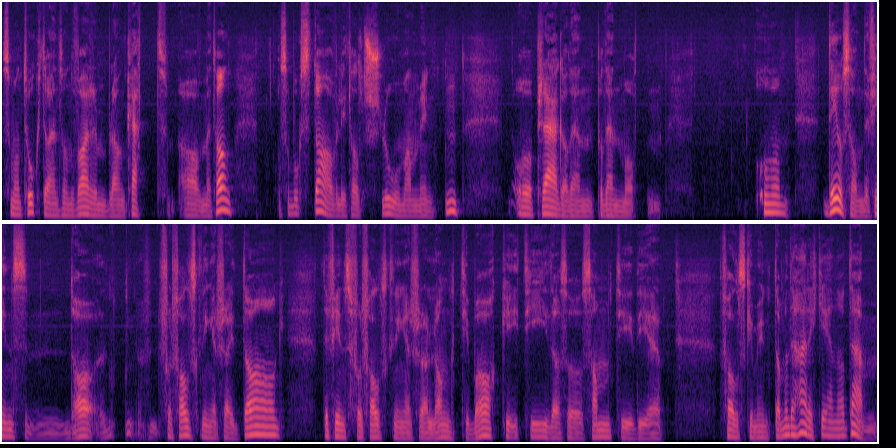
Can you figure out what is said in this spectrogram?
Så man tok da en sånn varm blankett av metall, og så bokstavelig talt slo man mynten og prega den på den måten. Og det er jo sånn det fins forfalskninger fra i dag. Det fins forfalskninger fra langt tilbake i tid, altså samtidige falske mynter. Men det her er ikke en av dem.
